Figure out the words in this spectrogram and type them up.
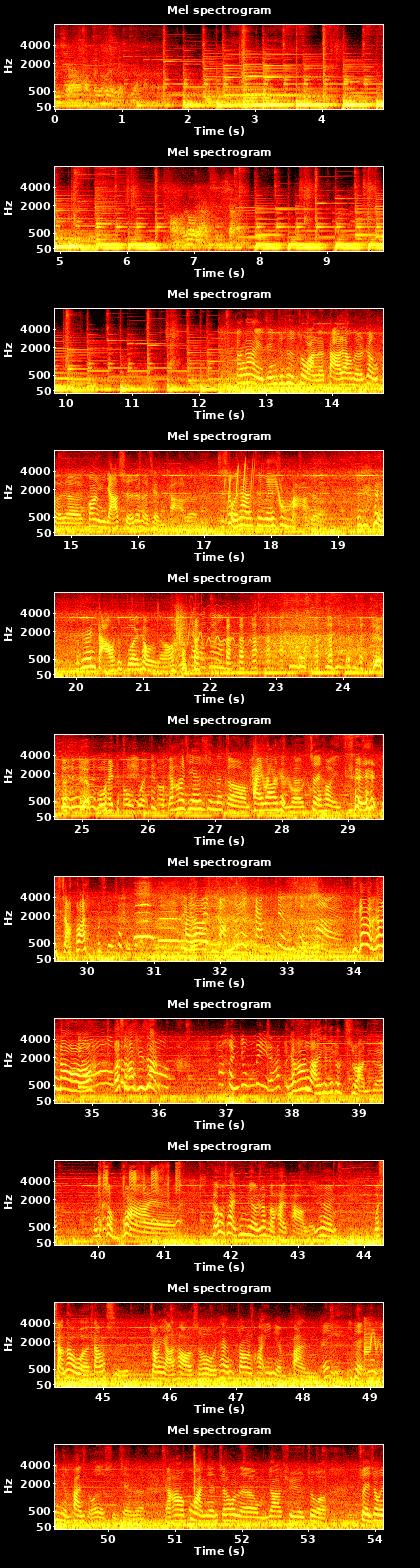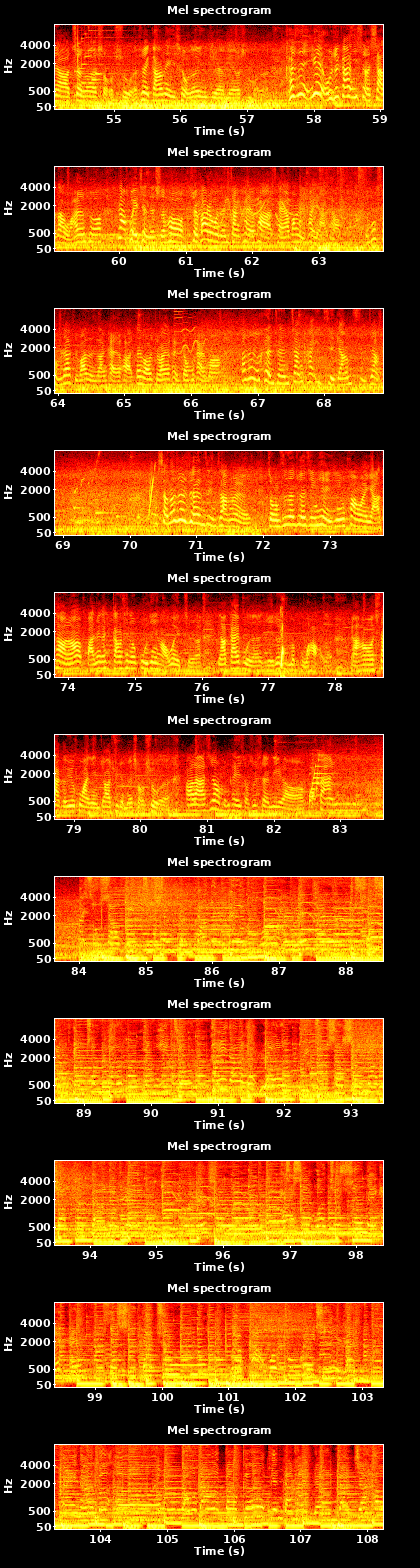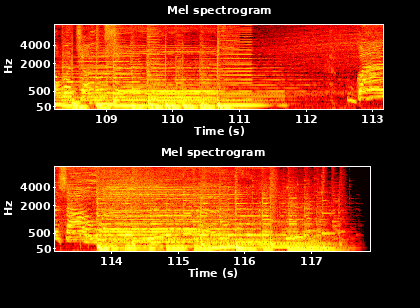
吃起来的话，这个会有感觉刚刚已经就是做完了大量的任何的关于牙齿的任何检查了，只是我现在这边是麻的，就 是你这边打我是不会痛的哦。不会痛，不会痛。然后今天是那个开刀前的最后一次，讲话不清楚。开刀长那个钢片很可怕哎，你刚刚有看到哦？而且他现在他很用力，他然后他拿一个那个转的，很可怕哎。可是我现在已经没有任何害怕了，因为我想到我当时装牙套的时候，我现在装了快一年半，哎、一点一一年半左右的时间了。然后过完年之后呢，我们就要去做最重要的正颚手术了。所以刚刚那一切我都已经觉得没有什么了。可是因为我觉得刚刚医生有吓到我，他就说，那回诊的时候嘴巴如果能张开的话，才要帮你换牙套。我说什么叫嘴巴能张开的话，代表我嘴巴有可能张不开吗？他说有可能只能张开一指两指这样。想到就觉得很紧张哎。总之呢，就是今天已经换完牙套，然后把那个钢线都固定好位置了，然后该补的也就全部补好了。然后下个月过完年就要去准备手术了。好啦，希望我们可以手术顺利喽，拜拜。从小一直想当大男人，我很认真，不小心变成了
